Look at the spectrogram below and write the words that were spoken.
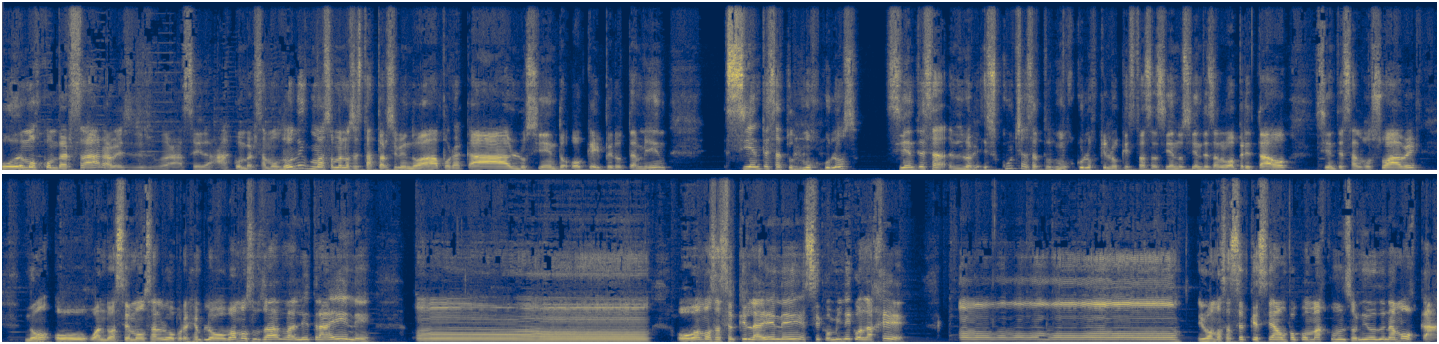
podemos conversar, a veces ah, se da, conversamos, ¿dónde más o menos estás percibiendo? Ah, por acá, lo siento, ok, pero también sientes a tus músculos, sientes a, escuchas a tus músculos qué es lo que estás haciendo, sientes algo apretado, sientes algo suave, ¿no? O cuando hacemos algo, por ejemplo, vamos a usar la letra N, mm, o vamos a hacer que la N se combine con la G, y vamos a hacer que sea un poco más como un sonido de una mosca.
